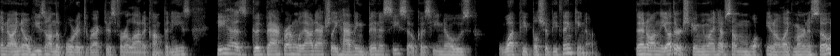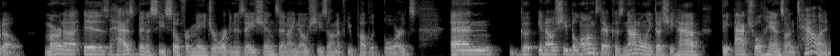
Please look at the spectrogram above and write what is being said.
you know, I know he's on the board of directors for a lot of companies. He has good background without actually having been a CISO because he knows what people should be thinking of. Then on the other extreme, you might have some, you know, like Myrna Soto. Myrna is has been a CISO for major organizations, and I know she's on a few public boards. And you know, she belongs there because not only does she have the actual hands-on talent,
